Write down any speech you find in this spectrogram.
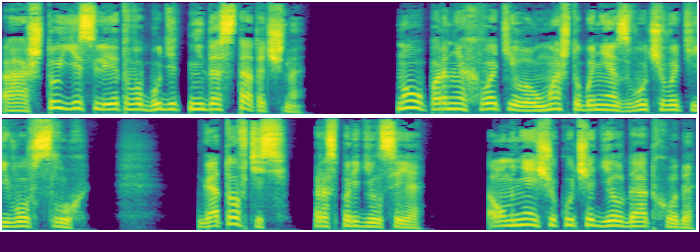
«А что, если этого будет недостаточно?» Но у парня хватило ума, чтобы не озвучивать его вслух. «Готовьтесь», — распорядился я, — «а у меня еще куча дел до отхода».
